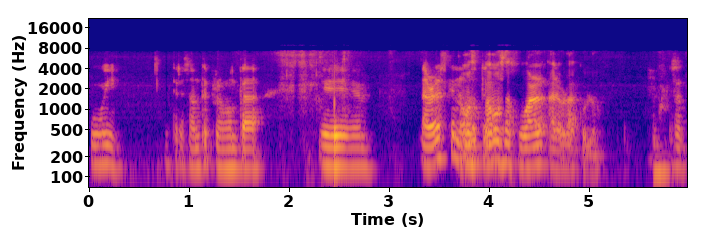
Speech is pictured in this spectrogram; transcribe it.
Uy, interesante pregunta. Eh, la verdad es que no. Vamos, a jugar al oráculo. O sea,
